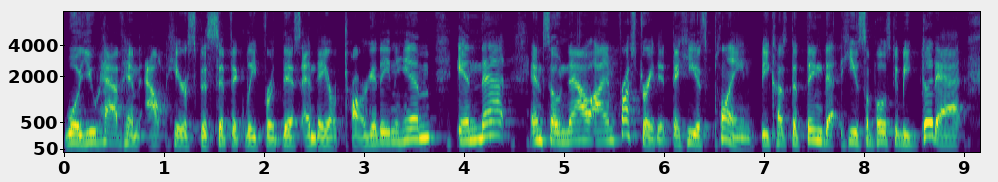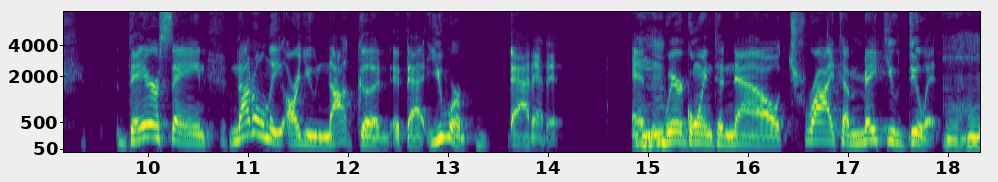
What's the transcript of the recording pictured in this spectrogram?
well, you have him out here specifically for this, and they are targeting him in that. And so now I'm frustrated that he is playing because the thing that he's supposed to be good at, they're saying, not only are you not good at that, you were bad at it and mm-hmm. we're going to now try to make you do it. Mm-hmm.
